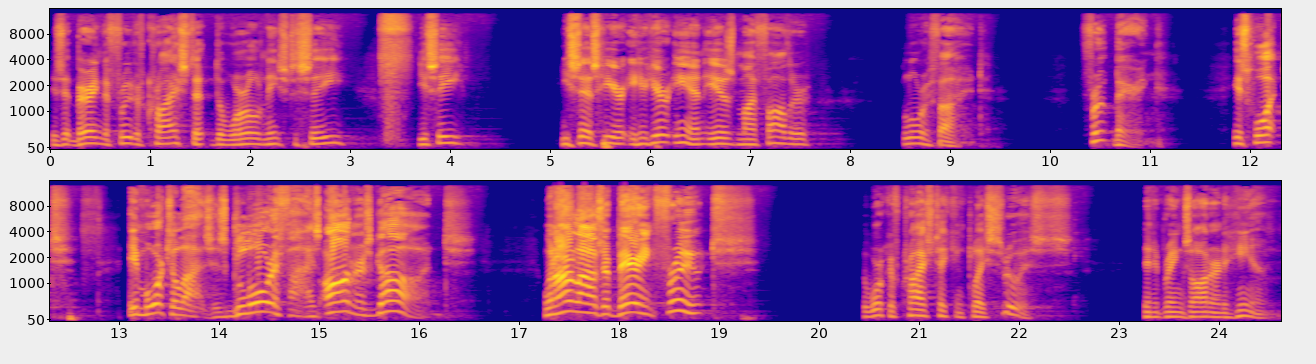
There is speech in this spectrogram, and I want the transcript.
Is it bearing the fruit of Christ that the world needs to see? You see, he says here, herein is my Father glorified. Fruit bearing is what immortalizes, glorifies, honors God. When our lives are bearing fruit, the work of Christ taking place through us, then it brings honor to Him.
